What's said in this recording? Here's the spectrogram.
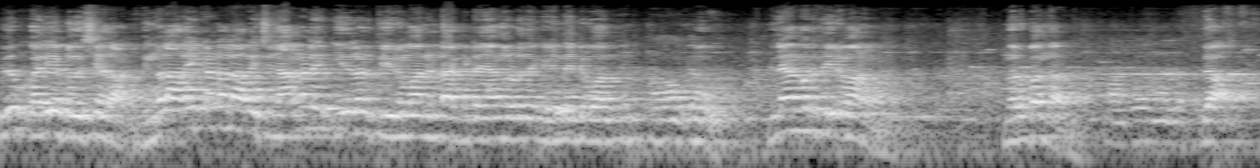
ഇത് വലിയ പ്രതിഷേധമാണ്. നിങ്ങൾ അറിയിക്കണ്ടല്ലോ അറിയിച്ചു. ഞങ്ങൾ ഇതിലൊരു തീരുമാനം ഉണ്ടാക്കിയിട്ട് ഞങ്ങൾ ഇവിടെ എഴുന്നേറ്റ് പോകും. ഇതിന് ഞങ്ങൾക്ക് ഒരു തീരുമാനമാണ് നിർബന്ധം. ഇതാ.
